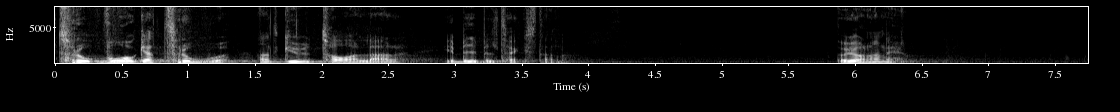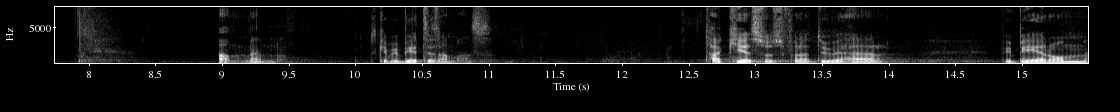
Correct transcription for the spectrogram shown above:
Tro, våga tro att Gud talar i bibeltexten. Då gör han det. Amen. Ska vi be tillsammans? Tack Jesus för att du är här. Vi ber om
